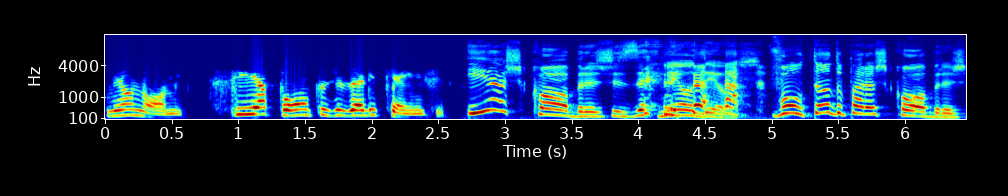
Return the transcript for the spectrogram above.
Meu nome. Cia.gisele Kenji. E as cobras, Gisele? Meu Deus. Voltando para as cobras.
